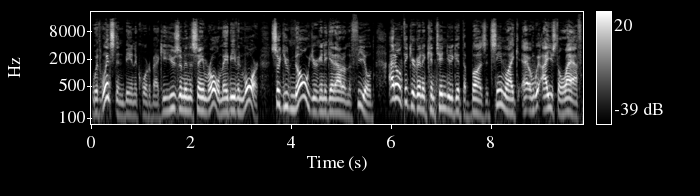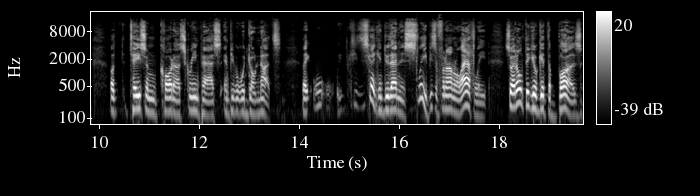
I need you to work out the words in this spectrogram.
with Winston being a quarterback. You use him in the same role, maybe even more. So you know you're going to get out on the field. I don't think you're going to continue to get the buzz. It seemed like I used to laugh. Uh, Taysom caught a screen pass and people would go nuts. Like this guy can do that in his sleep. He's a phenomenal athlete. So I don't think he'll get the buzz.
